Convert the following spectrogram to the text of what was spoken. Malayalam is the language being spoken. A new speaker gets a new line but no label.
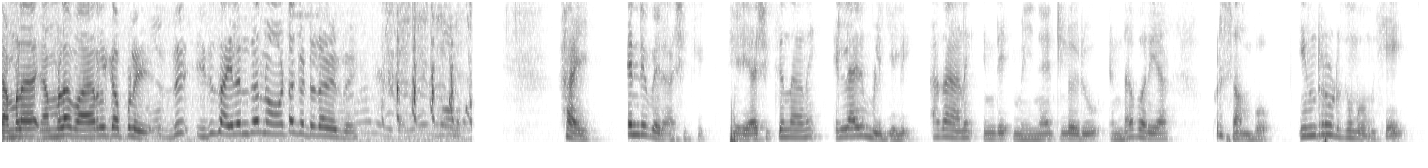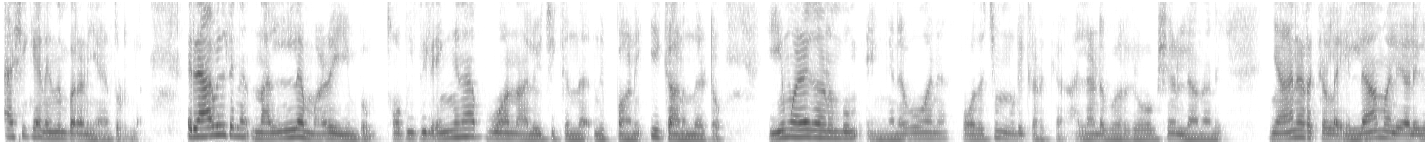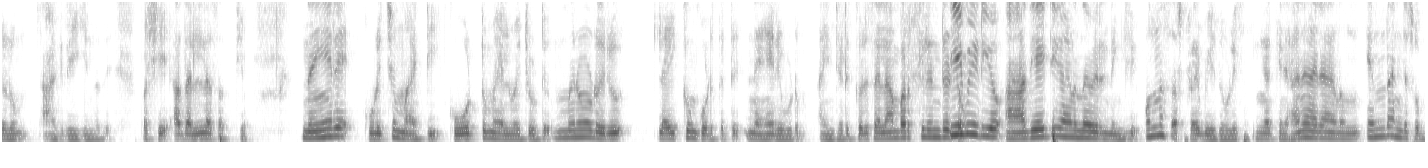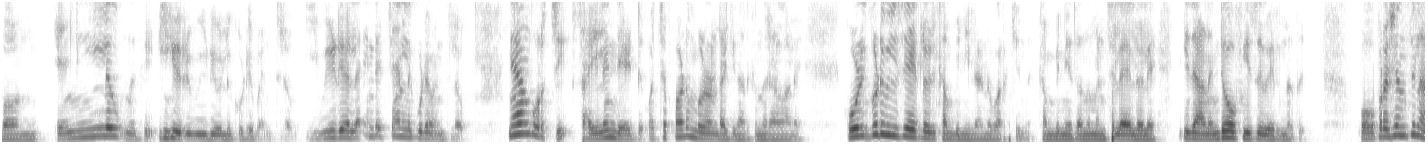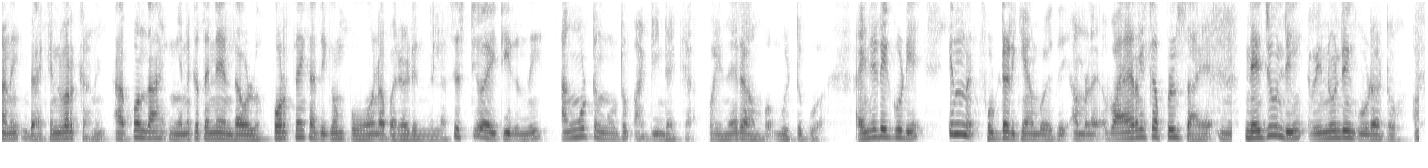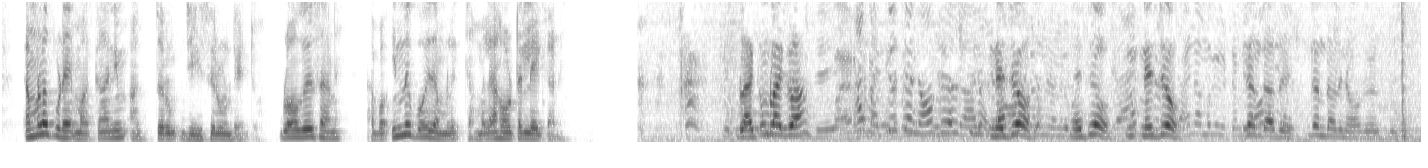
നമ്മളെ നമ്മളെ വൈറൽ കപ്പിൾ ഇത് ഇത് സൈലൻസർ നോട്ടൊക്കെ ഇട്ടിട്ടാ വരുന്നത്
ഹായ് എന്റെ പേര് ആഷിക്ക് ഹേ ആഷിക്ക് എന്നാണ് എല്ലാവരും വിളിക്കൽ. അതാണ് എന്റെ മെയിനായിട്ടുള്ള ഒരു എന്താ പറയുക ഒരു സംഭവം. ഇൻട്രോ എടുക്കുമ്പോൾ ഹേയ് ആഷിക്കാണെന്നും പറഞ്ഞ് ഞാൻ തുടങ്ങുക രാവിലെ തന്നെ നല്ല മഴ പെയ്യുമ്പം ഓഫീസിൽ എങ്ങനെ പോകാമെന്ന് ആലോചിക്കുന്ന നിപ്പാണ് ഈ കാണുന്നത് കേട്ടോ. ഈ മഴ കാണുമ്പം എങ്ങനെ പോകാനാ പുതച്ചും മൂടി കിടക്കുക. അല്ലാണ്ട് വേറൊരു ഓപ്ഷൻ ഇല്ല എന്നാണ് ഞാനടക്കമുള്ള എല്ലാ മലയാളികളും ആഗ്രഹിക്കുന്നത്. പക്ഷേ അതല്ല സത്യം. നേരെ കുളിച്ച് മാറ്റി കോട്ടും ഹെൽമെറ്റും ഇട്ട് ഉമ്മനോടൊരു ലൈക്കും കൊടുത്തിട്ട് നേരെ വിടും. അതിന്റെ ഇടയ്ക്ക് ഒരു സലാം പറച്ചിലുണ്ട് ഈ വീഡിയോ ആദ്യമായിട്ട് കാണുന്നവരുണ്ടെങ്കിൽ ഒന്ന് സബ്സ്ക്രൈബ് ചെയ്തോളി. നിങ്ങൾക്ക് ഞാൻ ആരാണെന്നും എന്താ എന്റെ സ്വഭാവം എന്നും എല്ലാം നിങ്ങൾക്ക് ഈ ഒരു വീഡിയോയിൽ കൂടി മനസ്സിലാവും. ഈ വീഡിയോ അല്ല എന്റെ ചാനലിൽ കൂടി മനസ്സിലാവും. ഞാൻ കുറച്ച് സൈലന്റ് ആയിട്ട് ഒച്ചപ്പാടും പോലെ ഉണ്ടാക്കി നടക്കുന്ന ഒരാളാണ്. കോഴിക്കോട് വിസ ആയിട്ടുള്ള ഒരു കമ്പനിയിലാണ് വർക്ക് ചെയ്യുന്നത്. കമ്പനി ഏതാണെന്ന് മനസ്സിലായല്ലോ അല്ലേ? ഇതാണ് എന്റെ ഓഫീസ് വരുന്നത്. ഓപ്പറേഷൻസിലാണ് ബാക്ക് ആൻഡ് വർക്കാണ് അപ്പോൾ എന്താ ഇങ്ങനെയൊക്കെ തന്നെ ഉണ്ടാവുള്ളൂ. പുറത്തേക്ക് അധികം പോകേണ്ട പരിപാടി ഒന്നുമില്ല. സിസ്റ്റമായിട്ട് ഇരുന്ന് അങ്ങോട്ടും ഇങ്ങോട്ടും അടി ഉണ്ടാക്കുക. വൈകുന്നേരം ആകുമ്പോൾ വിട്ടു പോവുക. അതിന്റെ ഇടയിൽ കൂടി ഇന്ന് ഫുഡ് അടിക്കാൻ പോയത് നമ്മളെ വൈറൽ കപ്പിൾസ് ആയ നെജുവിന്റെയും റിനുവിന്റെയും കൂടെ കേട്ടോ നമ്മളെ കൂടെ മക്കാനും അക്തറും ജെയ്സലും ഉണ്ട് കേട്ടോ. ബ്ലോഗേഴ്സാണ് അപ്പോൾ ഇന്ന് പോയത് നമ്മൾ കമല ഹോട്ടലിലേക്കാണ്.
ബ്ലാക്കും ബ്ലാക്കുവാ ഇതെന്താ ഇത്? ഇതെന്താ ഇത് നോ ഗേൾസ്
